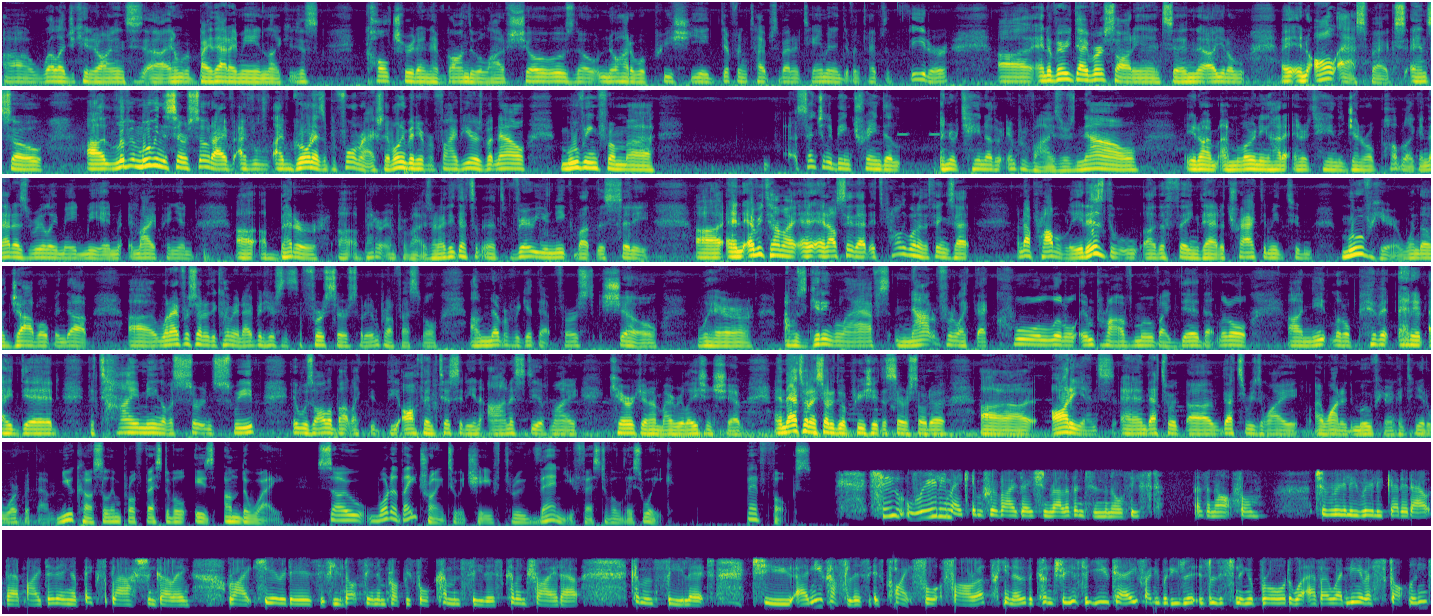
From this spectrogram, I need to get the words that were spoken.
well-educated audience, uh, and by that I mean like just cultured and have gone to a lot of shows, know know how to appreciate different types of entertainment and different types of theater, uh, and a very diverse audience, and uh, you know, in all aspects. And so, uh, living moving to Sarasota, I've, I've I've grown as a performer. Actually, I've only been here for five years, but now moving from uh, essentially being trained to entertain other improvisers now you know, I'm, I'm learning how to entertain the general public, and that has really made me, in, in my opinion, uh, a better uh, a better improviser. And I think that's something that's very unique about this city. Uh, and every time I, and, and I'll say that it's probably one of the things that not probably, it is the, uh, the thing that attracted me to move here when the job opened up. Uh, when I first started to come here, and I've been here since the first Sarasota Improv Festival, I'll never forget that first show where I was getting laughs, not for like that cool little improv move I did, that little uh, neat little pivot edit I did, the timing of a certain sweep. It was all about like the, the authenticity and honesty of my character and my relationship. And that's when I started to appreciate the Sarasota uh, audience. And that's what uh, that's the reason why I wanted to move here and continue to work with them. Newcastle Improv Festival is underway. So, what are they trying to achieve through their new festival this week? Bev Fox. Really make improvisation relevant in the Northeast as an art form to really, really get it out there by doing a big splash and going, right, here it is. If you've not seen improv before, come and see this. Come and try it out. Come and feel it. To uh, Newcastle is, is quite far, far up, you know, the country of the UK. For anybody who is listening abroad or whatever, we're nearer Scotland,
